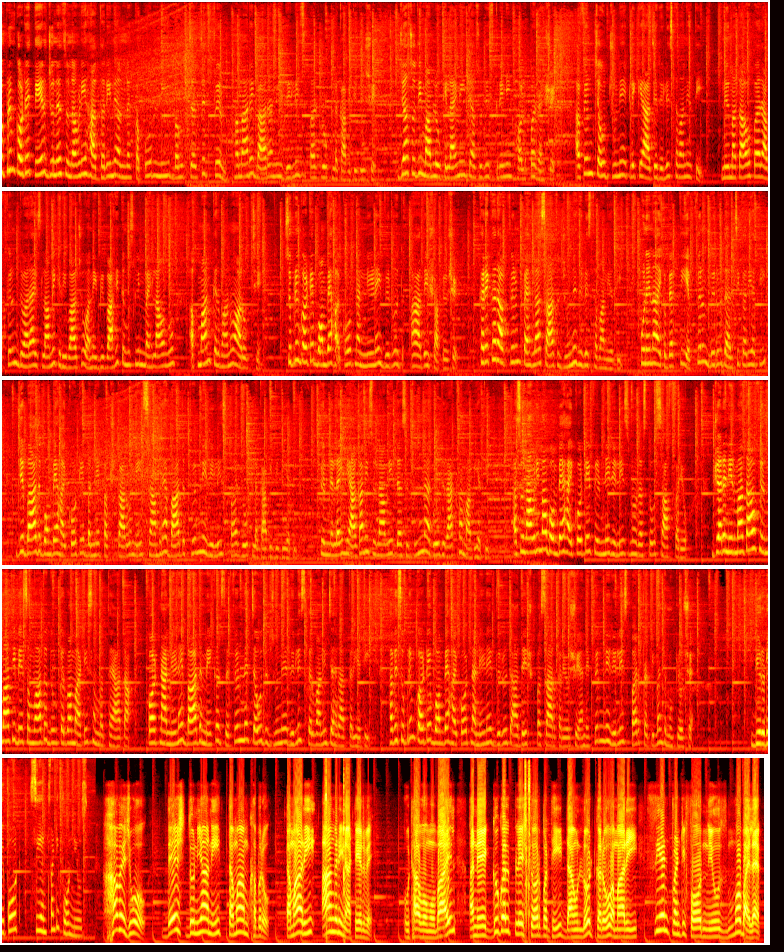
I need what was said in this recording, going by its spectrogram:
Supreme કોર્ટે તેર જૂને સુનાવણી હાથ ધરીને અનિલ કપૂરની બહુચર્ચિત ફિલ્મ હમારે બારાની રિલીઝ પર રોક લગાવી દીધી છે. જ્યાં સુધી મામલો ઉકેલાય નહીં, ત્યાં સુધી સ્ક્રીનિંગ હોલ પર રહેશે. આ ફિલ્મ ચૌદ જૂને એટલે કે આજે રિલીઝ થવાની હતી. નિર્માતાઓ પર આ ફિલ્મ દ્વારા ઇસ્લામિક રિવાજો અને વિવાહિત મુસ્લિમ મહિલાઓનું અપમાન કરવાનો આરોપ છે. સુપ્રીમ કોર્ટે બોમ્બે હાઈકોર્ટના નિર્ણય વિરુદ્ધ આ આદેશ આપ્યો છે. ખરેખર આ ફિલ્મ પહેલા સાત જૂને રિલીઝ થવાની હતી. પુણેના એક વ્યક્તિએ ફિલ્મ વિરુદ્ધ અરજી કરી હતી, જે બાદ બોમ્બે હાઈકોર્ટે બંને પક્ષકારોને સાંભળ્યા બાદ ફિલ્મની રિલીઝ પર રોક લગાવી દીધી હતી. ફિલ્મને લઈને આગામી સુનાવણી દસ જૂનના રોજ રાખવામાં આવી હતી. આ સુનાવણીમાં બોમ્બે હાઈકોર્ટે ફિલ્મની રિલીઝનો રસ્તો સાફ કર્યો. જ્યારે નિર્માતાઓ ફિલ્મમાંથી બે સંવાદો દૂર કરવા માટે સંમત થયા હતા. કોર્ટના નિર્ણય બાદ મેકર્સે ફિલ્મને ચૌદ જૂને રિલીઝ કરવાની જાહેરાત કરી હતી. હવે સુપ્રીમ કોર્ટે બોમ્બે હાઈકોર્ટના નિર્ણય વિરુદ્ધ આદેશ પસાર કર્યો છે અને ફિલ્મની રિલીઝ પર પ્રતિબંધ મૂક્યો છે. Bureau report, CN twenty four news. હવે જુઓ, દેશ દુનિયાની તમામ ખબરો તમારી આંગળીના ટેરવે. ઉઠાવો મોબાઈલ અને ગૂગલ પ્લે સ્ટોર પરથી ડાઉનલોડ કરો અમારી CN twenty four news mobile app.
